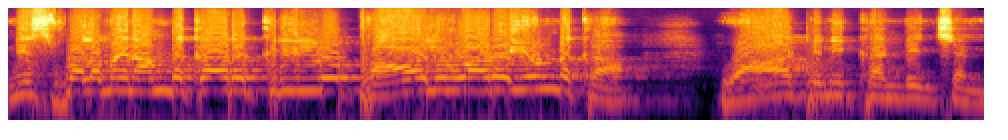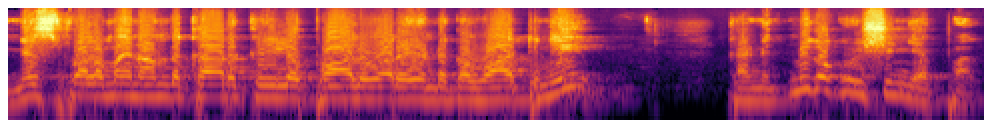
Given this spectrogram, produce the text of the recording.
నిష్ఫలమైన అంధకార క్రియల్లో పాలువారై ఉండక వాటిని ఖండించండి. నిష్ఫలమైన అంధకార క్రియలో పాలువారై ఉండక వాటిని ఖండించి మీకు ఒక విషయం చెప్పాలి.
